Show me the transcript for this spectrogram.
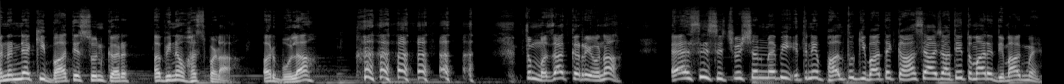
अनन्या की बातें सुनकर अभिनव हंस पड़ा और बोला, तुम मज़ाक कर रहे हो ना? ऐसी सिचुएशन में भी इतनी फालतू की बातें कहाँ से आ जाती तुम्हारे दिमाग में?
